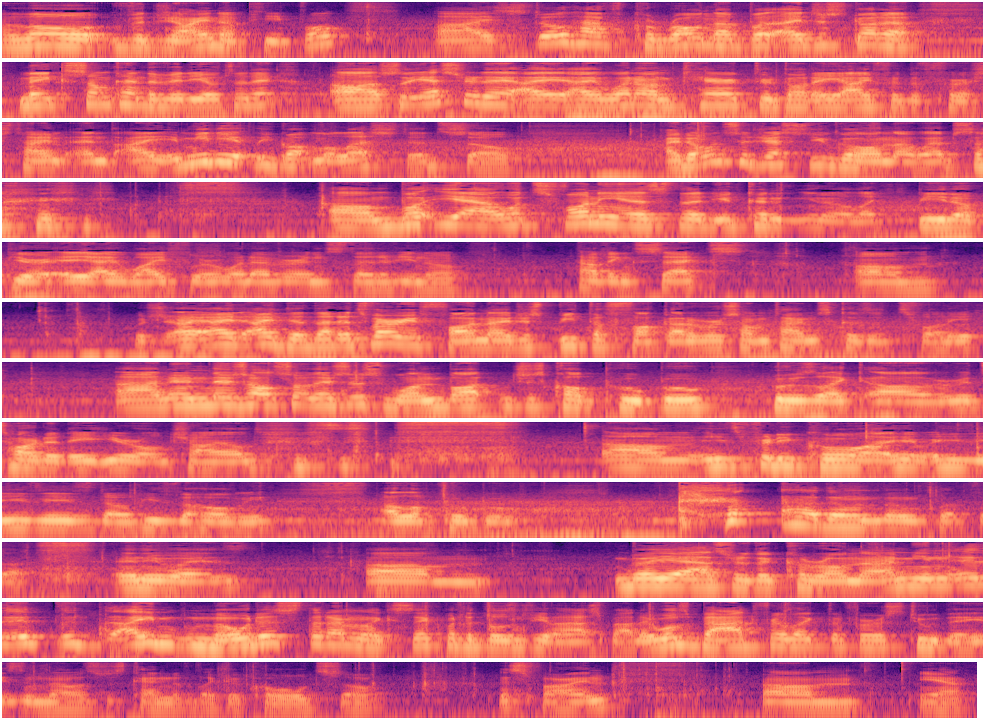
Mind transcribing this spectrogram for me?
Hello, vagina people. I still have corona, but I just gotta make some kind of video today. Uh, so yesterday I, I went on character.ai for the first time and I immediately got molested, so I don't suggest you go on that website. um, but yeah, what's funny is that you can, you know, like beat up your AI wife or whatever instead of, you know, having sex. Um, which I, I, I did that. It's very fun. I just beat the fuck out of her sometimes because it's funny. Uh, and then there's also there's this one bot just called Poo Poo, who's like a retarded eight year old child. um, he's pretty cool. He's, he's he's dope. He's the homie. I love Poo Poo. don't don't clip that. Anyways, um, but yeah, as for the corona, I mean, it, it, it, I noticed that I'm like sick, but it doesn't feel as bad. It was bad for like the first two days, and now it's just kind of like a cold, so it's fine. Um, yeah.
